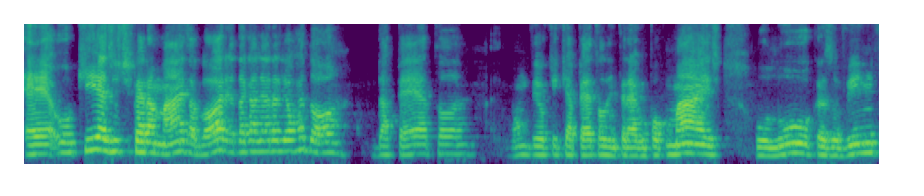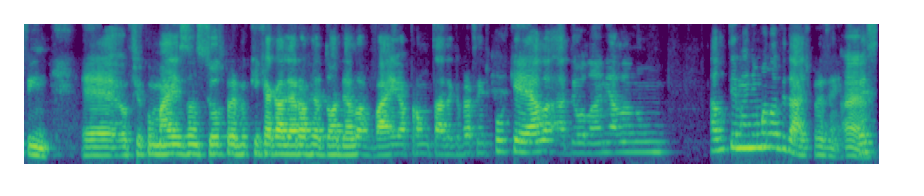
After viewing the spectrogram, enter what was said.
É, o que a gente espera mais agora é da galera ali ao redor, da Pétala, Vamos ver o que, que a Pétala entrega um pouco mais, o Lucas, o Vini, enfim. É, eu fico mais ansioso para ver o que, que a galera ao redor dela vai aprontar daqui para frente, porque ela, a Deolane, ela não, ela não tem mais nenhuma novidade para gente. É. Vai ser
